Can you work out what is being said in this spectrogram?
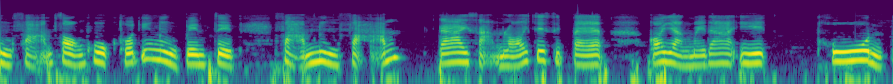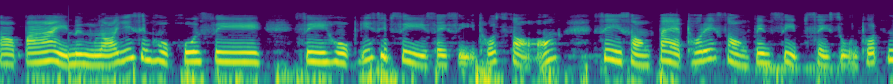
1 3 2 6 ทดอีก 1 เป็น 7 3 1 3 ได้ 378 ก็ยังไม่ได้อีก คูณต่อไป 126 คูณ 4 4 6 24 ใส่ 4 ทด 2 4 2 8 ทดอีก 2 เป็น 10 ใส่ 0 ทด 1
